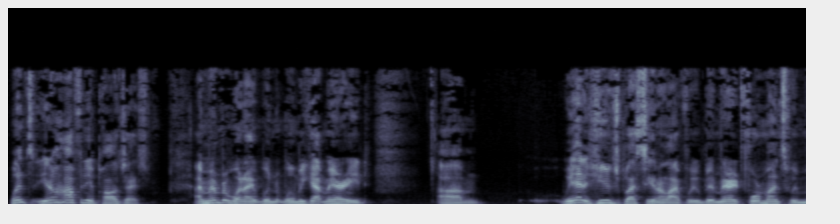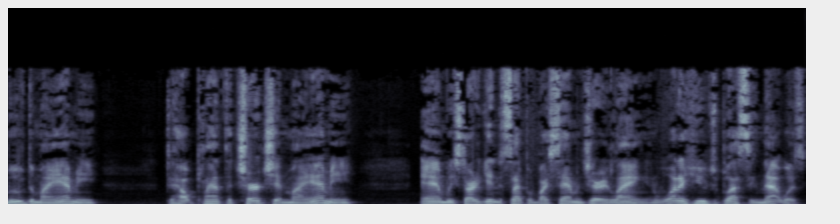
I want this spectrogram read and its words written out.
When, you know, how often do you apologize? I remember when I, when, when we got married, um, we had a huge blessing in our life. We've been married four months. We moved to Miami to help plant the church in Miami. And we started getting discipled by Sam and Geri Laing. And what a huge blessing that was.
